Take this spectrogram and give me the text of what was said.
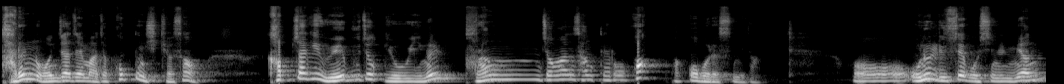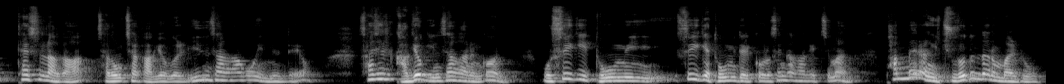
다른 원자재마저 폭등시켜서 갑자기 외부적 요인을 불안정한 상태로 확 바꿔버렸습니다. 어, 오늘 뉴스에 보시면 테슬라가 자동차 가격을 인상하고 있는데요. 사실 가격 인상하는 건 뭐 수익이 도움이, 수익에 도움이 될 거로 생각하겠지만 판매량이 줄어든다는 말도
